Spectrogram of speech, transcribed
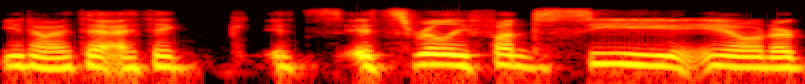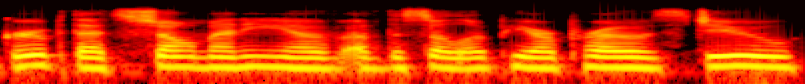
you know, I think I think it's it's really fun to see, you know, in our group that so many of of the solo PR pros do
